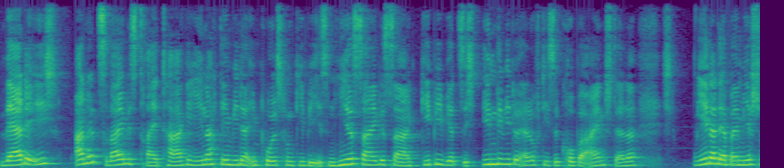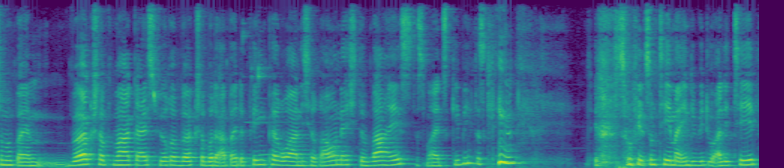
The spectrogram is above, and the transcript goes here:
werde ich alle zwei bis drei Tage, je nachdem wie der Impuls von Gibi ist. Und hier sei gesagt, Gibi wird sich individuell auf diese Gruppe einstellen. Ich jeder, der bei mir schon mal beim Workshop war, Geistführer-Workshop oder auch bei der Pink Peruanische Rauhnächte, weiß, das war jetzt Gibi, das klingelt, so viel zum Thema Individualität,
